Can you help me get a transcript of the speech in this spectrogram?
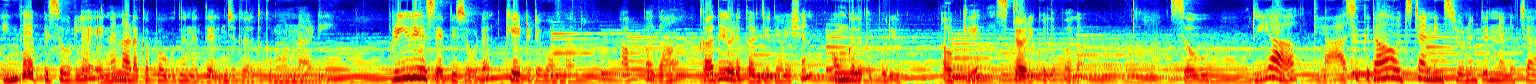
இந்த எபிசோடில் என்ன நடக்க போகுதுன்னு தெரிஞ்சுக்கிறதுக்கு முன்னாடி ப்ரீவியஸ் எபிசோடை கேட்டுட்டு வாங்க. அப்போ தான் கதையோட கண்டினியூவேஷன் உங்களுக்கு புரியும். ஓகே ஸ்டோரிக்குள்ளே போகலாம் ஸோ ரியா கிளாஸுக்கு தான் அவுட்ஸ்டாண்டிங் ஸ்டூடெண்ட்டுன்னு நினச்சா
